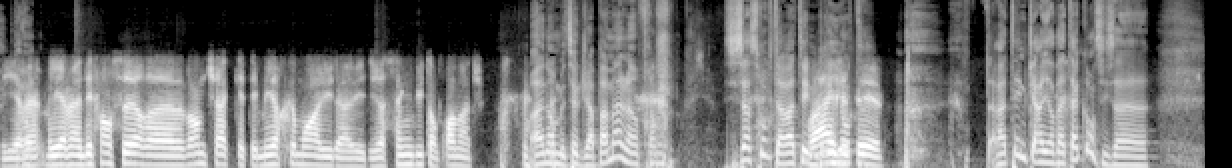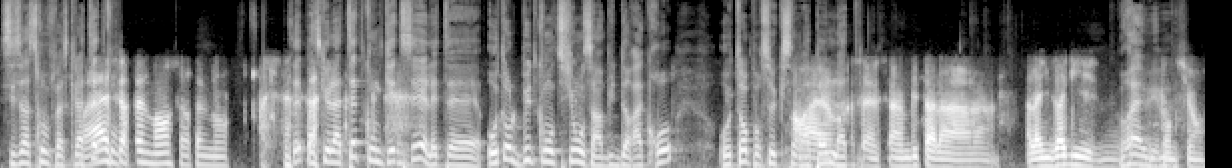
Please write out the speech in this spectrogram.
il y avait, mais il y avait un défenseur, euh, Van Chak, qui était meilleur que moi, lui, il avait déjà 5 buts en 3 matchs. ah non, mais c'est déjà pas mal, hein, franchement. Si ça se trouve, t'as raté une ouais, brillante... t'as raté une carrière d'attaquant, si ça... si ça se trouve, parce que la ouais, certainement, certainement. parce que la tête contre Getse, elle était... Autant le but contre Sion, c'est un but de raccro, Autant pour ceux qui s'en rappellent. C'est un but à la, à la Inzaghi. Ouais, oui. Attention.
